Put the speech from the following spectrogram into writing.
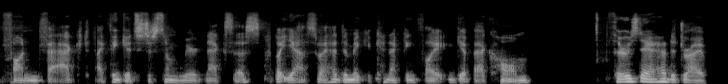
Fun fact. I think it's just some weird nexus. But yeah, so I had to make a connecting flight and get back home. Thursday, I had to drive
